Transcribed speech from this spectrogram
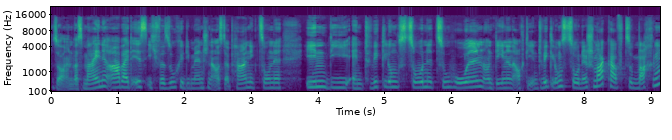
So, und was meine Arbeit ist, ich versuche die Menschen aus der Panikzone in die Entwicklungszone zu holen und denen auch die Entwicklungszone schmackhaft zu machen,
